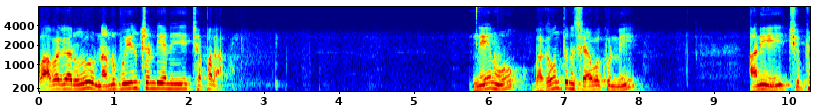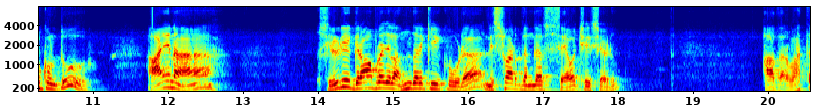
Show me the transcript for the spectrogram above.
బాబాగారు నన్ను పూజించండి అని చెప్పలా. నేను భగవంతుని సేవకుణ్ణి అని చెప్పుకుంటూ ఆయన షిరిడి గ్రామ ప్రజలందరికీ కూడా నిస్వార్థంగా సేవ చేశాడు. ఆ తర్వాత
